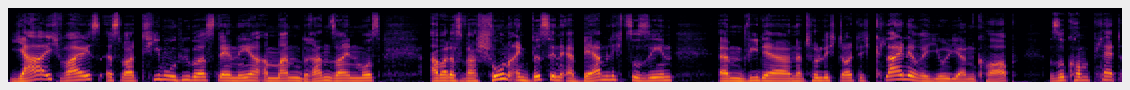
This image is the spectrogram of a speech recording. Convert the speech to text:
Ja, ich weiß, es war Timo Hübers, der näher am Mann dran sein muss, aber das war schon ein bisschen erbärmlich zu sehen, ähm, wie der natürlich deutlich kleinere Julian Korb so komplett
